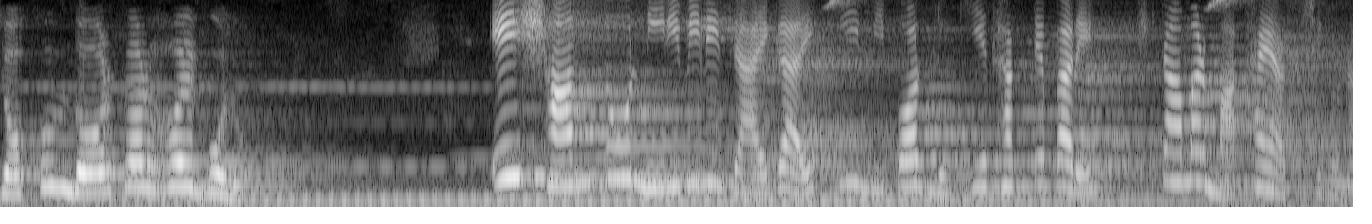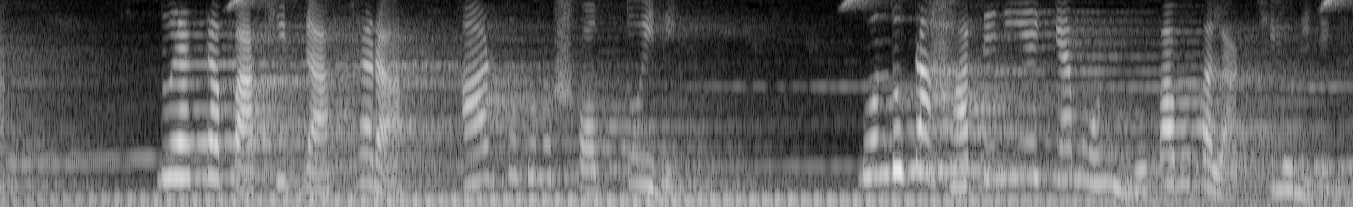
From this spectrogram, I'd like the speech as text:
যখন দরকার হয় বলুন। এই শান্ত, নিরিবিলি জায়গায় কি বিপদ লুকিয়ে থাকতে পারে সেটা আমার মাথায় আসছিল না। দু একটা পাখির ডাক ছাড়া আর তো কোনো শব্দই নেই। বন্দুকটা হাতে নিয়ে কেমন বোকা বোকা লাগছিল নিজেকে।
